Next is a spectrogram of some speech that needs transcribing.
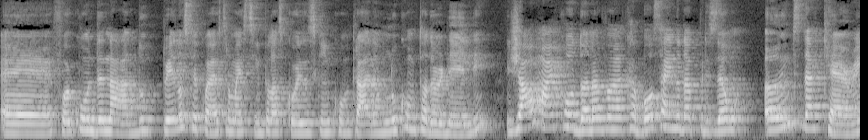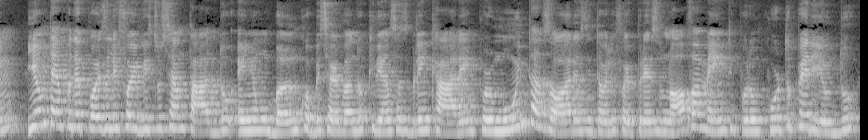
é, foi condenado pelo sequestro, mas sim pelas coisas que encontraram no computador dele. Já o Michael Donovan acabou saindo da prisão antes da Karen, e um tempo depois ele foi visto sentado em um banco observando crianças brincarem por muitas horas, então ele foi preso novamente por um curto período.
